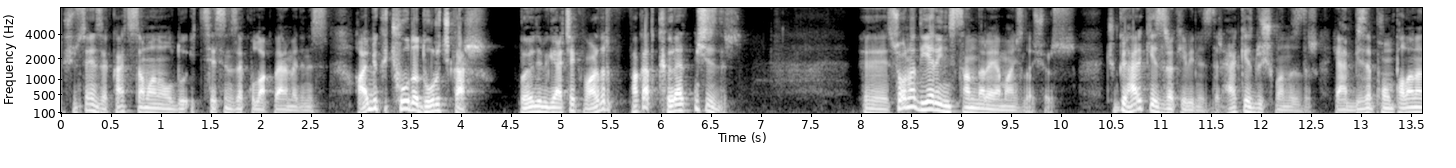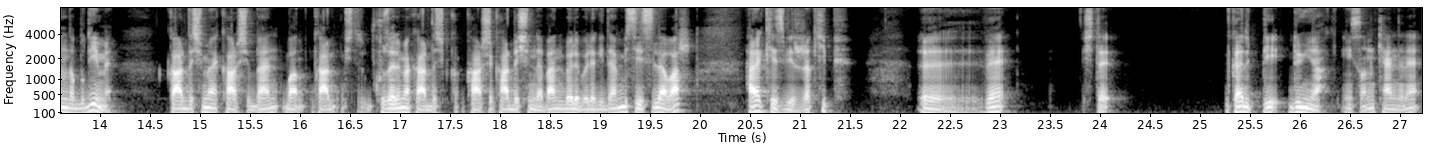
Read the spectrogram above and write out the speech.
Düşünsenize kaç zaman oldu iç sesinize kulak vermediniz. Halbuki çoğu da doğru çıkar. Böyle bir gerçek vardır fakat köreltmişizdir. Ee, sonra diğer insanlara yabancılaşıyoruz. Çünkü herkes rakibinizdir. Herkes düşmanınızdır. Yani bize pompalanan da bu değil mi? Kardeşime karşı ben işte kuzenime kardeş, karşı kardeşimle ben böyle böyle giden bir silsile var. Herkes bir rakip ee, ve işte garip bir dünya. insanın kendine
